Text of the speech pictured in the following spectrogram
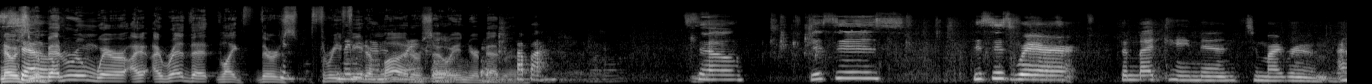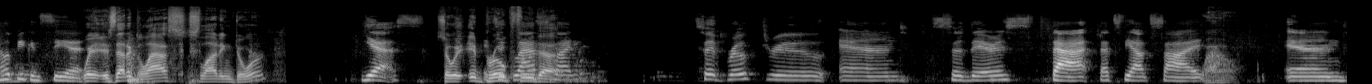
Now, is your So- bedroom where I, I read that like there's three feet of mud or so in your bedroom? Papa. So this is this is where the mud came in to my room. I hope you can see it. Wait, is that a glass sliding door? Yes. So it, it broke through that. sliding. So it broke through, and so there's that. That's the outside, Wow. and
